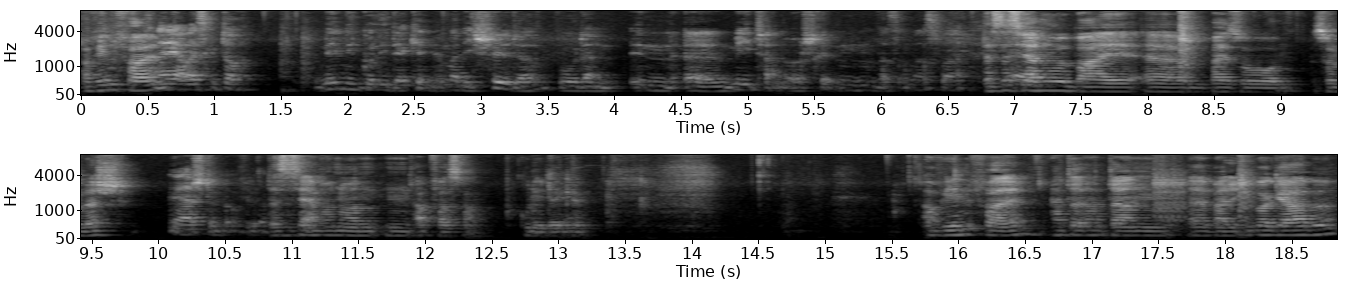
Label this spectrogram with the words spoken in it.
Auf jeden Fall. Naja, aber es gibt auch neben den Gullidecken immer die Schilder, wo dann in äh, Metern oder Schritten was das war. Das ist äh, ja nur bei, äh, bei so, so Lösch ja, stimmt auch wieder. Das ist ja einfach nur ein Abwasser. Gute Decke. Auf jeden Fall hat er dann äh, bei der Übergabe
